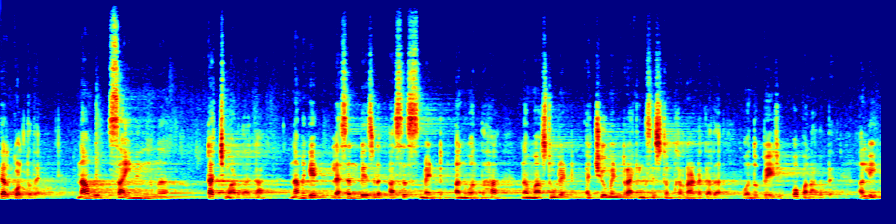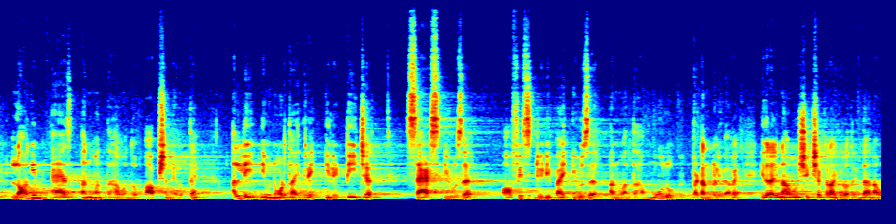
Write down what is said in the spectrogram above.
ತೆರ್ಕೊಳ್ತದೆ. ನಾವು ಸೈನ್ ಇನ್ನ ಟಚ್ ಮಾಡಿದಾಗ ನಮಗೆ ಲೆಸನ್ ಬೇಸ್ಡ್ ಅಸೆಸ್ಮೆಂಟ್ ಅನ್ನುವಂತಹ ನಮ್ಮ ಸ್ಟೂಡೆಂಟ್ ಅಚೀವ್ಮೆಂಟ್ ಟ್ರ್ಯಾಕಿಂಗ್ ಸಿಸ್ಟಮ್ ಕರ್ನಾಟಕದ ಒಂದು ಪೇಜ್ ಓಪನ್ ಆಗುತ್ತೆ. ಅಲ್ಲಿ ಲಾಗಿನ್ ಆ್ಯಸ್ ಅನ್ನುವಂತಹ ಒಂದು ಆಪ್ಷನ್ ಇರುತ್ತೆ. ಅಲ್ಲಿ ನೀವು ನೋಡ್ತಾ ಇದ್ದೀರಿ, ಇಲ್ಲಿ teacher SATS user office D D P I user ಅನ್ನುವಂತಹ ಮೂರು ಬಟನ್ಗಳಿದ್ದಾವೆ ಇದರಲ್ಲಿ ನಾವು ಶಿಕ್ಷಕರಾಗಿರೋದ್ರಿಂದ ನಾವು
